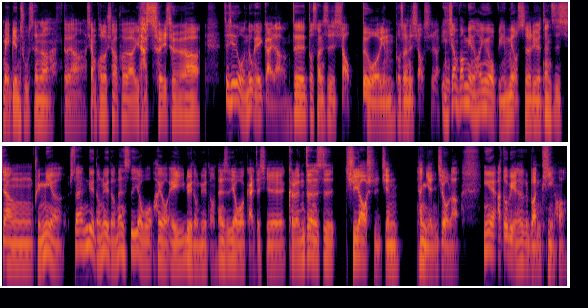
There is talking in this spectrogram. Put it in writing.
美编出身啊，对啊，像 Photoshop 啊、Illustrator 啊。这些我们都可以改了，这些都算是小，对我而言都算是小事了。影像方面的话，因为我本身没有涉猎，但是像 Premiere 虽然略懂略懂，但是要我还有 A 略懂略懂，但是要我改这些，可能真的是需要时间和研究了。因为 Adobe 也是个软体哈，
